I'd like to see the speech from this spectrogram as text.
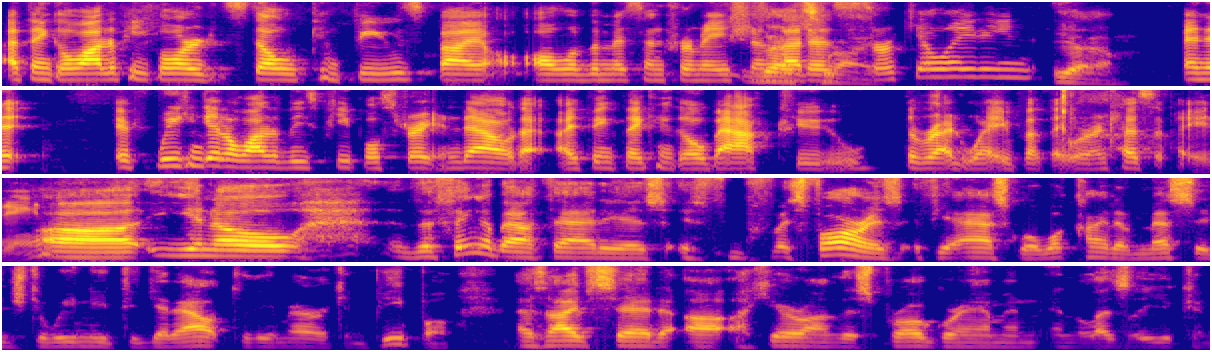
I think a lot of people are still confused by all of the misinformation that That's right. circulating. Yeah. And it if we can get a lot of these people straightened out, I- think they can go back to the red wave that they were anticipating. Uh, you know, the thing about that is, is, as far as if you ask, well, what kind of message do we need to get out to the American people? As I've said uh, here on this program, and, and Leslie, you can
